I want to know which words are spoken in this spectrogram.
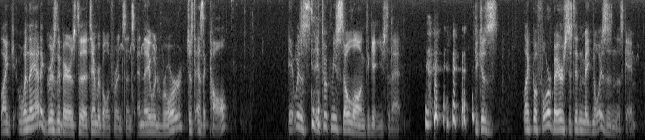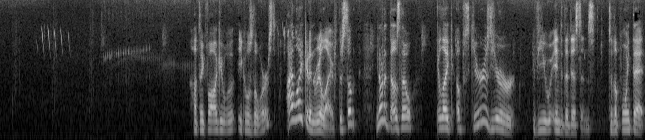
like when they added grizzly bears to Timbergold, for instance, and they would roar just as a call. It was it took me so long to get used to that. because like before bears just didn't make noises in this game. Hunting fog equals the worst. I like it in real life. There's some you know what it does though? It like obscures your view into the distance to the point that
